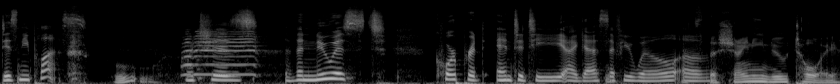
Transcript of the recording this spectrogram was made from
Disney Plus Ooh. which is the newest corporate entity, I guess, if you will, It's of the shiny new toy.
